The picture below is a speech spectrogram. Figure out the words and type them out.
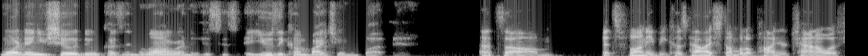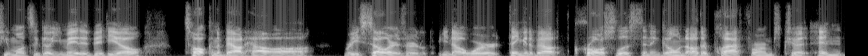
more than you should do because in the long run it's just, it usually come bite you in the butt man That's um it's funny because how I stumbled upon your channel a few months ago, you made a video talking about how uh resellers are, you know, were thinking about cross listing and going to other platforms co in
